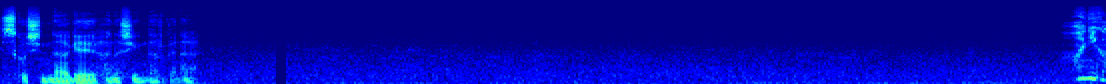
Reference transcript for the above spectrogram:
少し長い話になるかな。兄が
